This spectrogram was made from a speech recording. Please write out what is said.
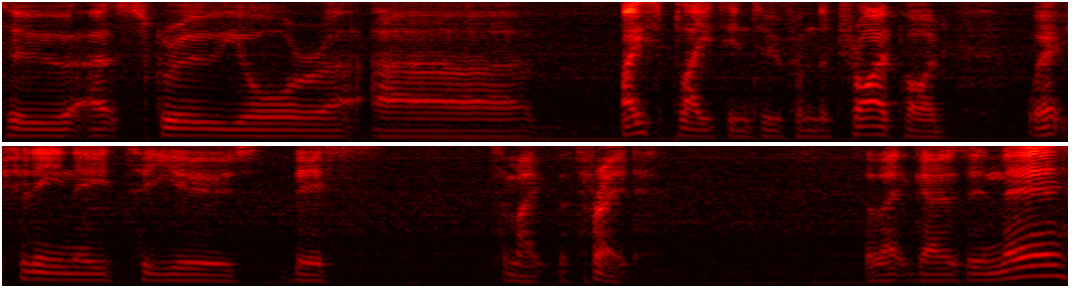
to uh, screw your uh, base plate into from the tripod we actually need to use this to make the thread. So that goes in there.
